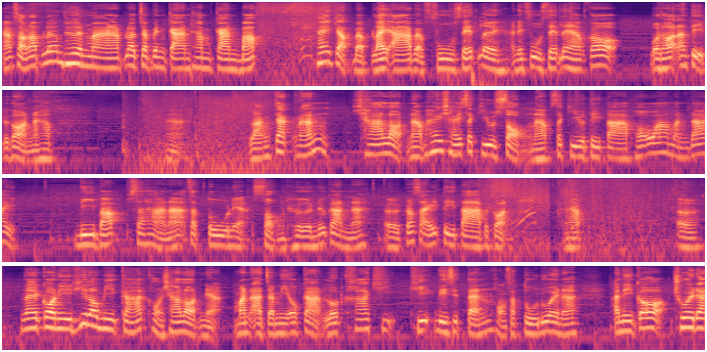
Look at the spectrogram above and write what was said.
ครับสำหรับเริ่มเทินมาครับเราจะเป็นการทำการบัฟให้กับแบบไลอาแบบฟูลเซตเลย อันนี้ฟูลเซตเลยครับ ก็วอทอสอันติไปก่อนนะครับอ่าหลังจากนั้นชาร์ลอตนะครับให้ใช้สกิล2นะครับสกิลตีตา เพราะว่ามันได้ ดีบัฟสถานะศัตรูเนี่ยสองเทิร์นด้วยกันนะ เออ ก็ใส่ตีตาไปก่อนนะครับ เออ ในกรณีที่เรามีการ์ดของชาร์ลอตเนี่ย มันอาจจะมีโอกาสลดค่าคิคิดิสแตนของศัตรูด้วยนะ อันนี้ก็ช่วยได้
